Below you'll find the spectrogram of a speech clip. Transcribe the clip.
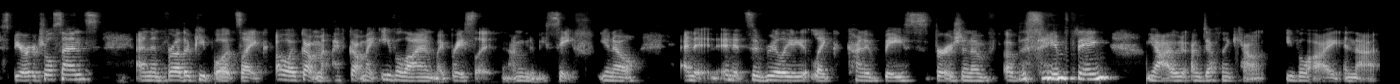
spiritual sense. And then for other people it's like oh i've got my i've got my evil eye on my bracelet and i'm going to be safe you know? And it, and it's a really like kind of base version of of the same thing. Yeah I would, I would definitely count evil eye in that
